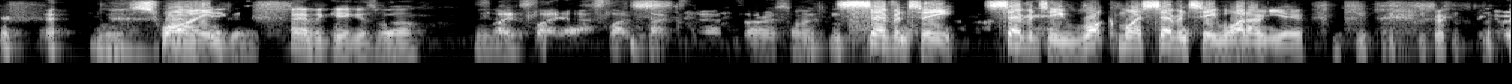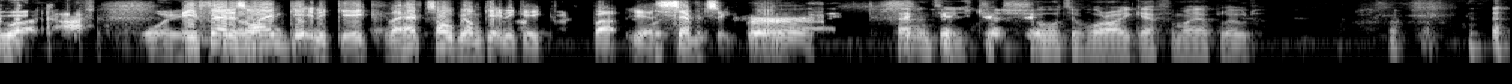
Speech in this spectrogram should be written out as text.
I have a Swine. gig as- I have a gig as well. you know. Slight, slight, yeah, slight sex there. Sorry, sorry. 70. 70. Rock my 70. Why don't you? We were Ash 40. In fairness, I am getting a gig. They have told me I'm getting a gig, but yeah, 70. 70 is just short of what I get for my upload.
